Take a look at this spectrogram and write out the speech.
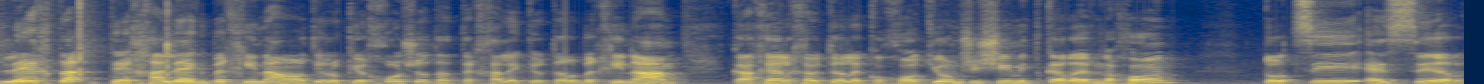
לך ת, תחלק בחינם, אמרתי לו, ככל שאתה תחלק יותר בחינם, ככה יהיה לך יותר לקוחות. יום שישי מתקרב, נכון? תוציא עשר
